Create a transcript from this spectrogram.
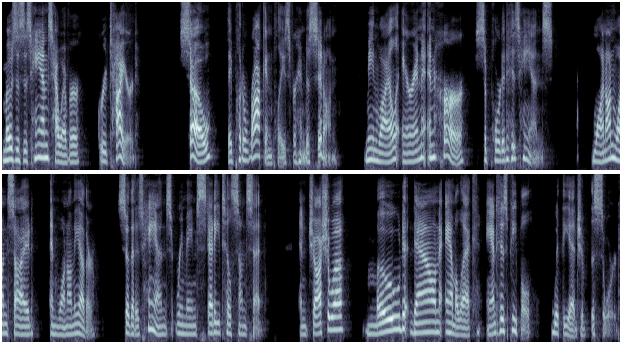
Moses' hands, however, grew tired. So they put a rock in place for him to sit on. Meanwhile, Aaron and Hur supported his hands, one on one side and one on the other, so that his hands remained steady till sunset. And Joshua mowed down Amalek and his people with the edge of the sword.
